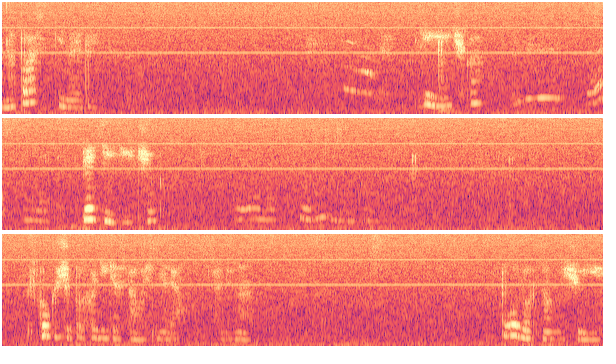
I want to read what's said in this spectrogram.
На паске на этой. Яичко. Пять яичек. Сколько еще проходить осталось, Неля? Я не знаю. Повар там еще есть.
